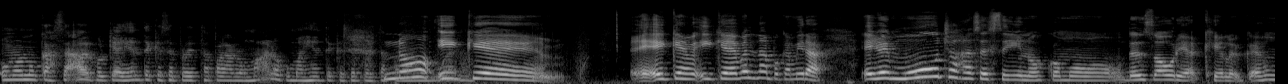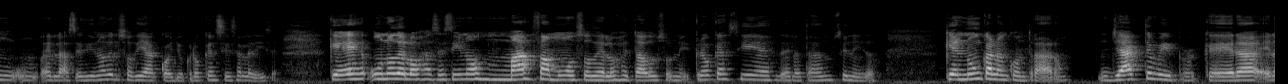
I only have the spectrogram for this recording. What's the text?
uno nunca sabe porque hay gente que se presta para lo malo como hay gente que se presta para No, lo y bueno. que, y que, y que es verdad, porque mira, ellos hay muchos asesinos como The Zodiac Killer, que es un, un- el asesino del zodiaco, yo creo que así se le dice, que es uno de los asesinos más famosos de los Estados Unidos, creo que así es, de los Estados Unidos, que nunca lo encontraron. Jack the Ripper, que era el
